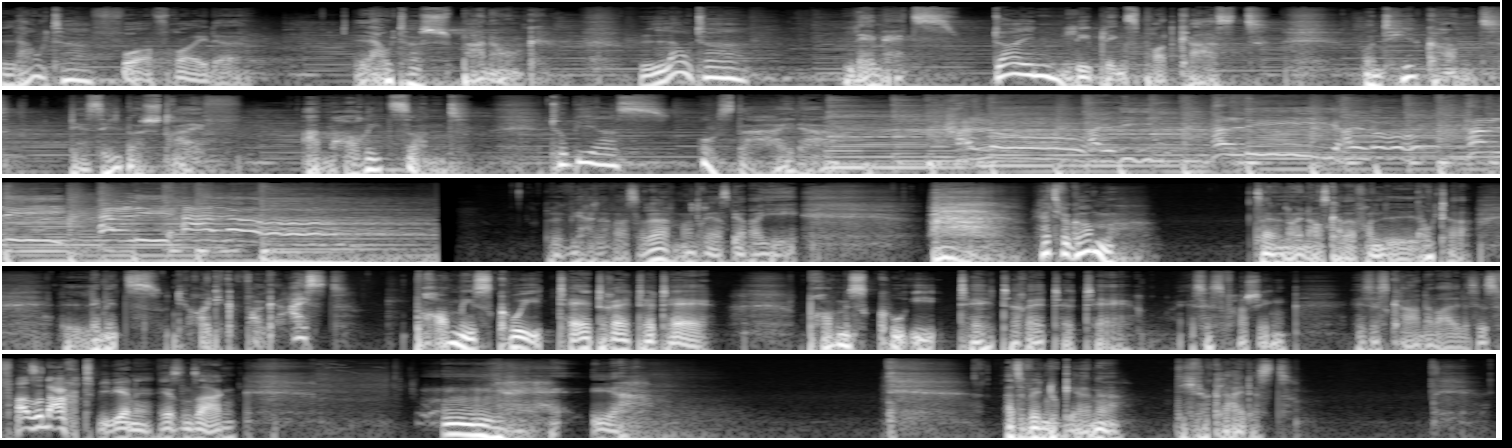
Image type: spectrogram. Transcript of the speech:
Lauter Vorfreude, lauter Spannung, lauter Limits, dein Lieblingspodcast. Und hier kommt der Silberstreif am Horizont. Tobias Osterheider. Hallo, Halli, Halli, hallo, Halli, Halli, hallo. Irgendwie hat er was, oder? Andreas Gabayé. Herzlich willkommen zu einer neuen Ausgabe von Lauter Limits. Und die heutige Folge heißt Promiskuitäträtätä. Promiskuitäträtätä. Es ist Fasching, es ist Karneval, es ist Phasenacht, wie wir in Hessen sagen. Mm, Ja. Also wenn du gerne dich verkleidest,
